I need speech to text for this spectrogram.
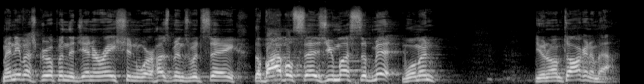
Many of us grew up in the generation where husbands would say, The Bible says you must submit, woman. You know what I'm talking about.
